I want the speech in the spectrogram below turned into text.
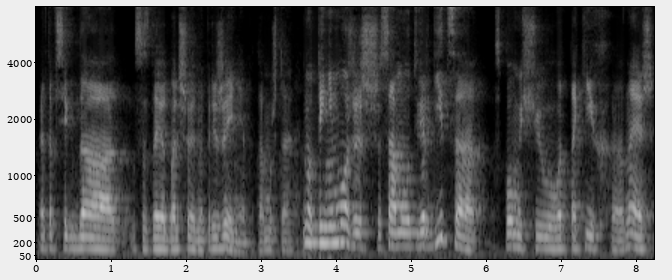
это всегда создает большое напряжение, потому что ну, ты не можешь самоутвердиться с помощью вот таких, знаешь,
